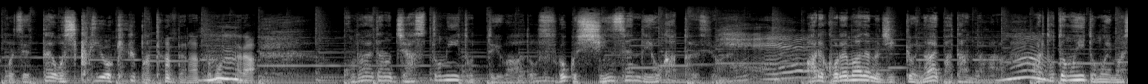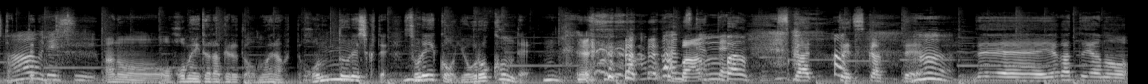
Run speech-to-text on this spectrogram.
これ絶対お叱りを受けるパターンだなと思ったら、この間の「ジャストミート」っていうワードすごく新鮮でよかったですよ。ね。あれこれまでの実況にないパターンだから、うん。あれとてもいいと思いましたって。あのお褒めいただけるとは思えなくて本当嬉しくて、それ以降喜んで、バンババンンバン使って使って、うん。でやがてあの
